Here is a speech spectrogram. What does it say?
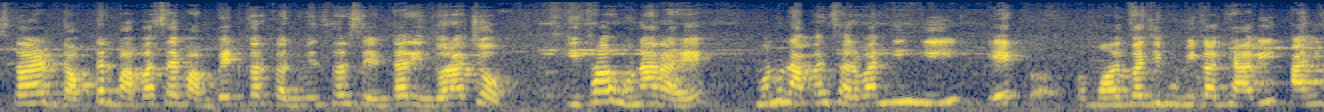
स्थळ doctor Babasaheb Ambedkar convention centre Indora चौक इथं होणार आहे. म्हणून आपण सर्वांनी ही एक महत्त्वाची भूमिका घ्यावी आणि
